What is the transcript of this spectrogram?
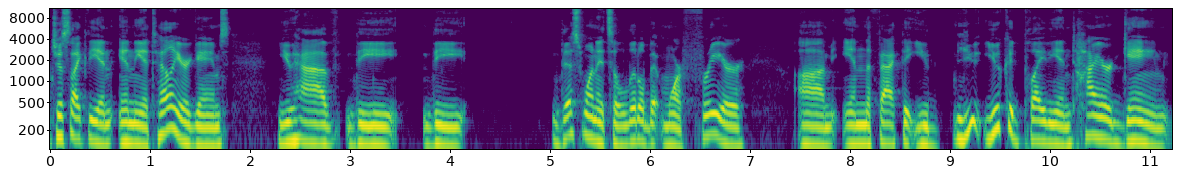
just like the in, in the Atelier games, you have the the this one. It's a little bit more freer um, in the fact that you you you could play the entire game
